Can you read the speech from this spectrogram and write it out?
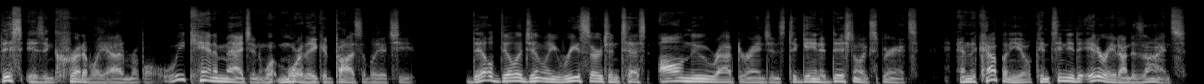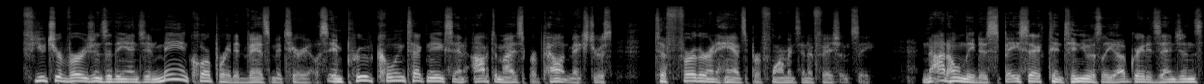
This is incredibly admirable. We can't imagine what more they could possibly achieve. They'll diligently research and test all new Raptor engines to gain additional experience, and the company will continue to iterate on designs. Future versions of the engine may incorporate advanced materials, improved cooling techniques, and optimized propellant mixtures to further enhance performance and efficiency. Not only does SpaceX continuously upgrade its engines,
